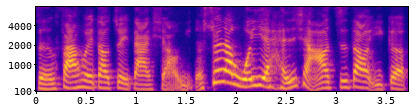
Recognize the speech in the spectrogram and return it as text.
能发挥到最大效益的。虽然我也很想要知道一个，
